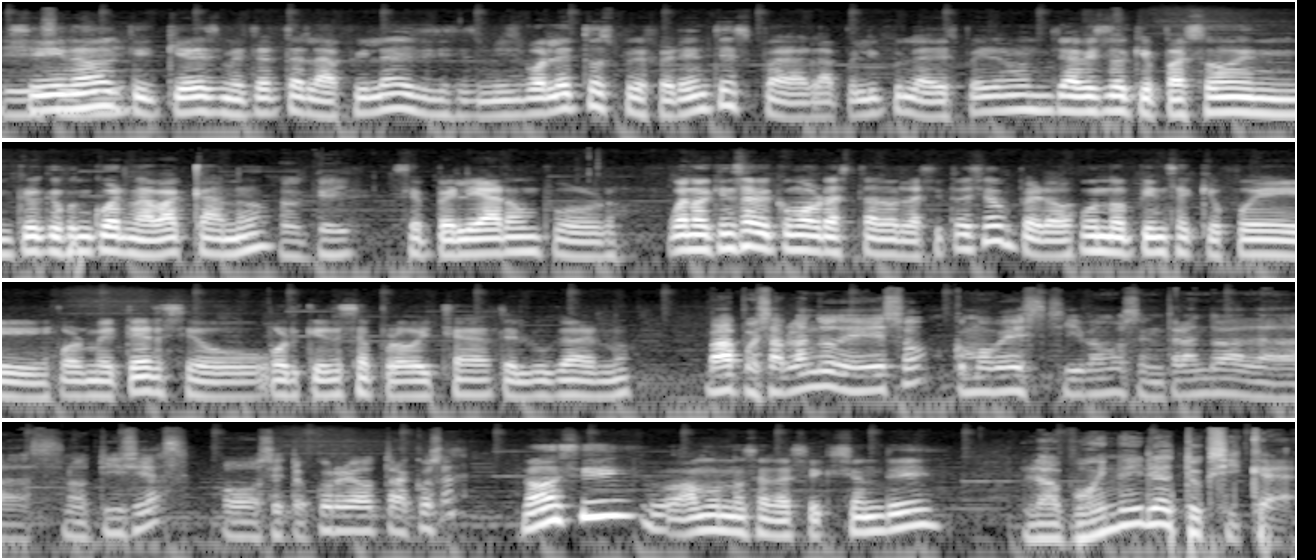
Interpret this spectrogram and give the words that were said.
Sí, ¿no? Que quieres meterte a la fila y dices, mis boletos preferentes para la película de Spider-Man. Ya ves lo que pasó en, creo que fue en Cuernavaca, ¿no? Ok. Se pelearon por... Bueno, quién sabe cómo habrá estado la situación, pero uno piensa que fue por meterse o por quererse aprovechar del lugar, ¿no? Va, pues hablando de eso, ¿cómo ves si vamos entrando a las noticias? ¿O se te ocurre otra cosa? No, sí, vámonos a la sección de... La buena y la tóxica.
